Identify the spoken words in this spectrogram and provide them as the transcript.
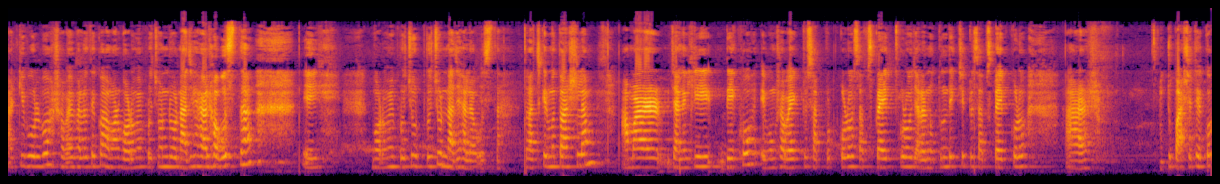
আর কি বলব, সবাই ভালো থেকো। আমার গরমে প্রচণ্ড নাজেহাল অবস্থা। এই গরমে প্রচুর প্রচুর নাজেহাল অবস্থা। তো আজকের মতো আসলাম। আমার চ্যানেলটি দেখো এবং সবাই একটু সাপোর্ট করো সাবস্ক্রাইব করো। যারা নতুন দেখছে, একটু সাবস্ক্রাইব করো। আর একটু পাশে থেকো।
